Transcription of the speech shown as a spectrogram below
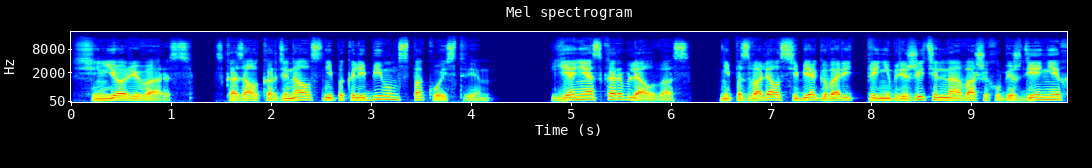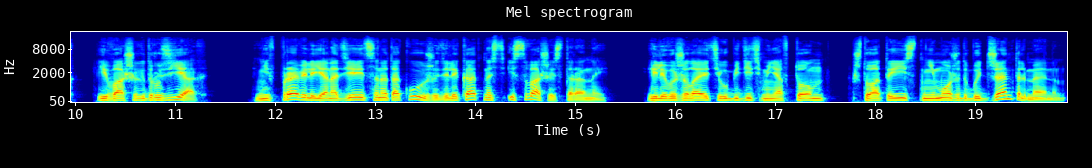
«Сеньор Риварес», — сказал кардинал с непоколебимым спокойствием, «я не оскорблял вас, не позволял себе говорить пренебрежительно о ваших убеждениях и ваших друзьях. Не вправе ли я надеяться на такую же деликатность и с вашей стороны? Или вы желаете убедить меня в том, что атеист не может быть джентльменом?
